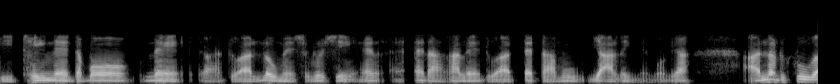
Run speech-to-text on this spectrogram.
ဒီထိန်းတဲ့တဘောနဲ့သူကလှုပ်မယ်ဆိုလို့ရှိရင်အဲ့အဲ့ဒါကလည်းသူကတက်တာမှုရလိမ့်မယ်ပေါ့ဗျာအာနောက်တစ်ခုက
